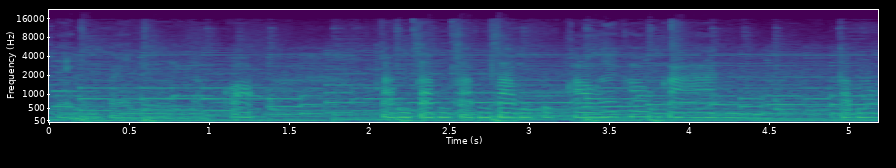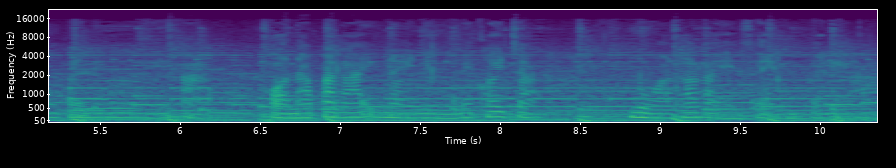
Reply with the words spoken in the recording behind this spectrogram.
ใส่ลงไปเลยแล้วก็ตำตำตำตำคลุกเคล้าให้เข้ากันตำลงไป ขอน้ำปลาร้าอีกหน่อยหนึ่งไม่ค่อยจะหนัวเท่าไหร่ใส่ลงไปเลยค่ะ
